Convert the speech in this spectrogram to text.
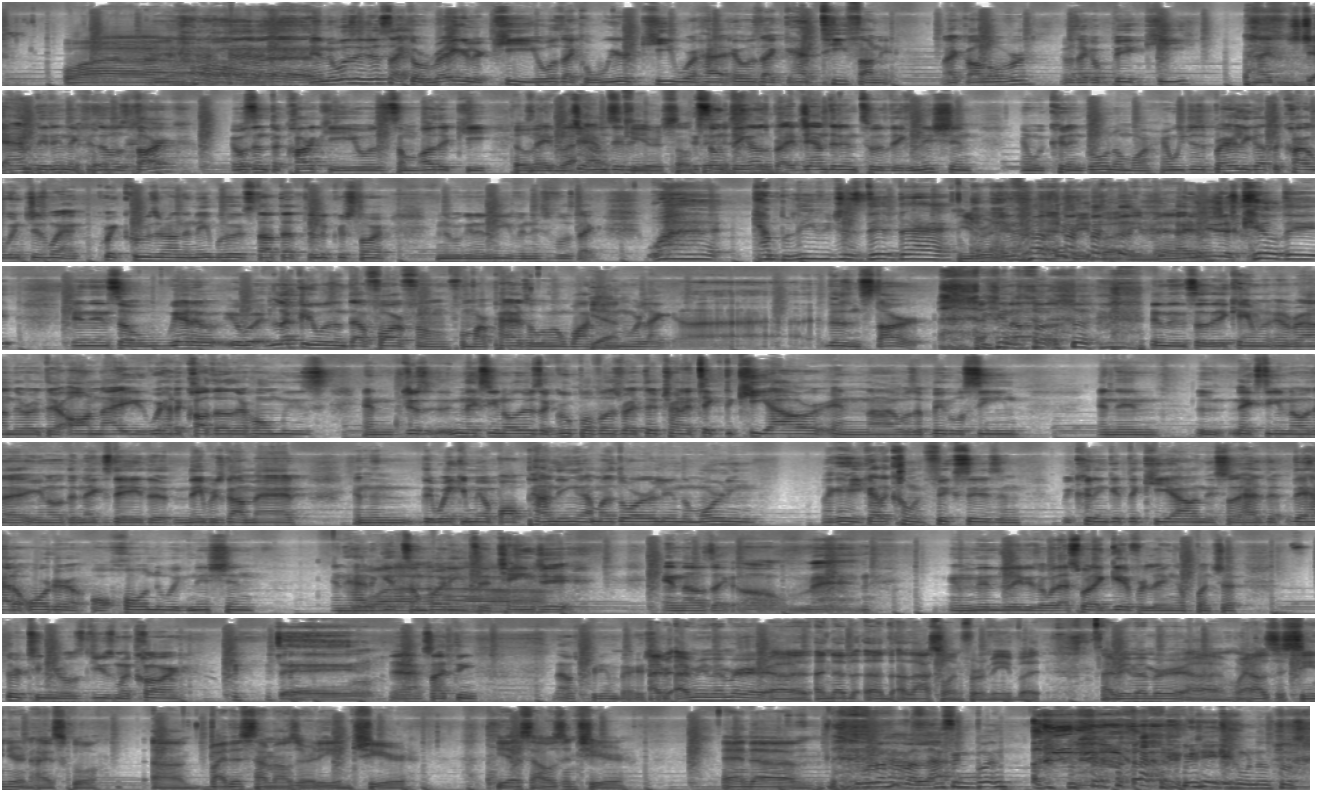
Wow. Oh, and it wasn't just like a regular key. It was like a weird key where it had it was like it had teeth on it, like all over. It was like a big key, and I jammed it in there because it was dark. It wasn't the car key. It was some other key. It was And like I the house it key in- or something. Something else, but I jammed it into the ignition. And we couldn't go no more. And we just barely got the car. We just went a quick cruise around the neighborhood, stopped at the liquor store, and then we're gonna leave. And this was like, "What? Can't believe you just did that!" You ruined it for everybody, And you just killed it. And then so we had a. It, luckily, it wasn't that far from from our pads. So we went walking. Yeah. and We're like, uh, it doesn't start, you know. and then so they came around. They were there all night. We had to call the other homies. And just next, thing you know, there's a group of us right there trying to take the key out, and uh, it was a big old scene. And then next thing you know, that you know, the next day the neighbors got mad, and then they waking me up all pounding at my door early in the morning, like, hey, you gotta come and fix this. And we couldn't get the key out, and they so they had to, they had to order a whole new ignition, and they had to get somebody to change it. And I was like, oh man. And then the ladies like, well, that's what I get for letting a bunch of 13 year olds use my car. Dang. Yeah, so I think that was pretty embarrassing. I, I remember uh, another uh, a last one for me, but I remember uh, when I was a senior in high school. Um, by this time, I was already in cheer. Yes, I was in cheer, and um, we don't have a laughing button. we need to get one of those.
